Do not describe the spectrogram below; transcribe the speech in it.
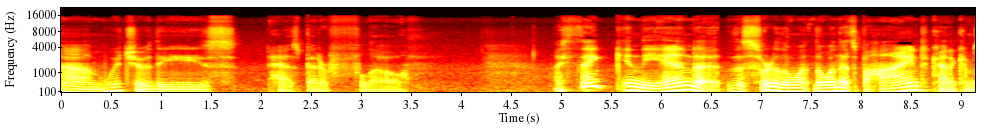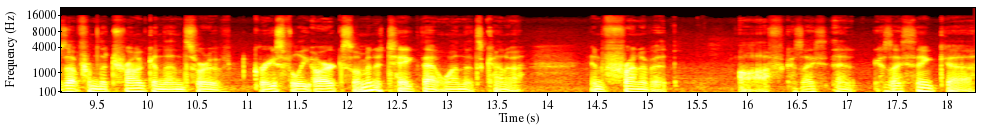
um, which of these has better flow. I think in the end, uh, the sort of the one, the one that's behind kind of comes up from the trunk and then sort of gracefully arcs. So I'm going to take that one that's kind of in front of it off because I because I think uh,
